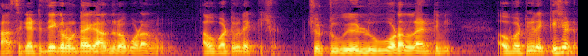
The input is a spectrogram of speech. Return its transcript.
కాస్త గట్టి తీగలు ఉంటాయిగా అందులో కూడాను. అవి పట్టుకుని ఎక్కేశాడు. చుట్టూ వేళ్ళు ఓడలు లాంటివి అవి పట్టుకుని ఎక్కేశాడు.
